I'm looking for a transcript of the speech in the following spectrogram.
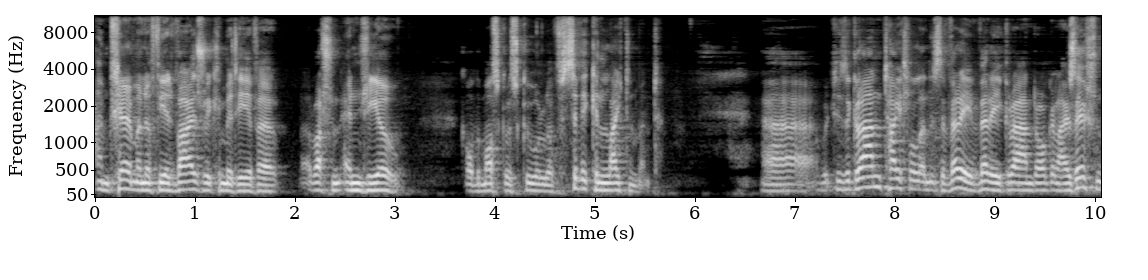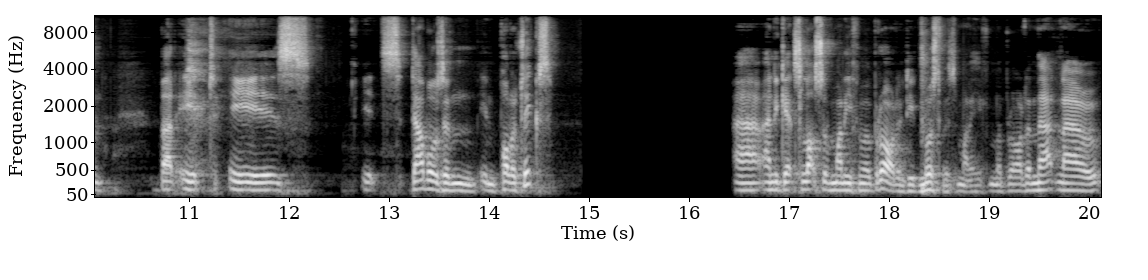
I'm chairman of the advisory committee of a, a Russian NGO called the Moscow School of Civic Enlightenment, uh, which is a grand title and it's a very, very grand organization, but it is it dabbles in, in politics. Uh, and it gets lots of money from abroad, indeed, most of its money from abroad. And that now,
